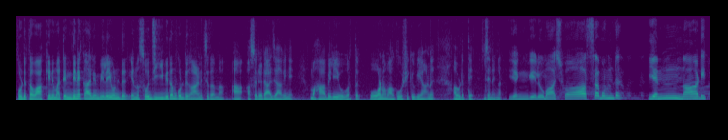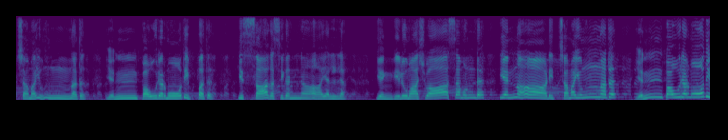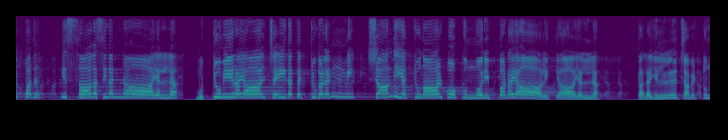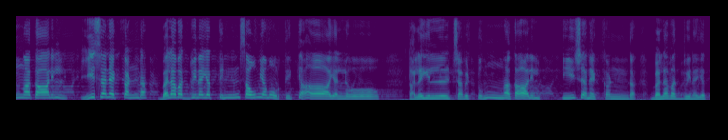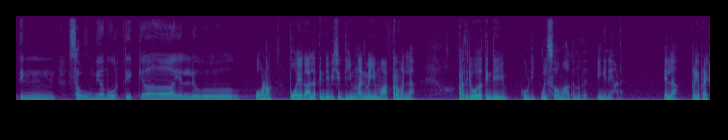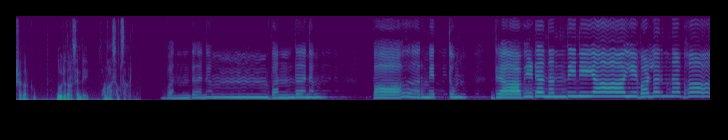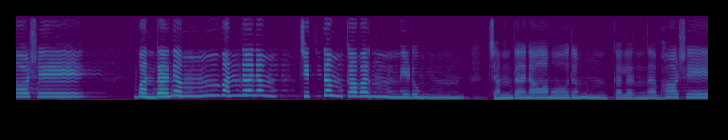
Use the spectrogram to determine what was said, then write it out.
കൊടുത്ത വാക്കിന് മറ്റെന്തിനേക്കാളും വിലയുണ്ട് എന്ന് സ്വജീവിതം കൊണ്ട് കാണിച്ചു തന്ന ആ അസുര രാജാവിനെ മഹാബലിയെ ഓർത്ത് ഓണം ആഘോഷിക്കുകയാണ് അവിടുത്തെ ജനങ്ങൾ. എങ്കിലും ആശ്വാസമുണ്ട്. എൻ നാടിച്ചമയുന്നത്. എൻ പൗരർ മോദിപ്പത് ഇസ്സാഹസികനായല്ല എങ്കിലും ആശ്വാസമുണ്ട് എന്നാടിച്ചമയുന്നത്. എൻ പൗരർ മോദിപ്പത് ഇസ്സാഹസികനായല്ല മുറ്റുമീറയാൽ ചെയ്ത തെറ്റുകൾ എണ്ണി ശാന്തിയറ്റു നാൾ പോക്കുന്നൊരിപ്പടയാളിക്കായല്ല. തലയിൽ ചവിട്ടുന്ന കാലിൽ ഈശനെ കണ്ട ബലവദ്വിനയത്തിൻ സൗമ്യമൂർത്തിക്കായല്ലോ. തലയിൽ ചവിട്ടുന്ന കാലിൽ ഈശനെ കണ്ട ബലവദ്വിനയത്തിൻ സൗമ്യമൂർത്തിക്കായല്ലോ. ഓണം പോയ കാലത്തിന്റെ വിശുദ്ധിയും നന്മയും മാത്രമല്ല പ്രതിരോധത്തിന്റെയും കൂടി ഉത്സവമാകുന്നത് ഇങ്ങനെയാണ്. എല്ലാ പ്രിയ പ്രേക്ഷകർക്കും ദൂരദർശന്റെ ഓണാശംസകൾ. വന്ദനം വന്ദനം. പാർമെത്തും ദ്രാവിഡ നന്ദിനിയായി വളർന്ന ഭാഷേ. വന്ദനം വന്ദനം ചിത്തം കവർന്നിടും. ചന്ദനാമോദം കലർന്ന ഭാഷേ.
